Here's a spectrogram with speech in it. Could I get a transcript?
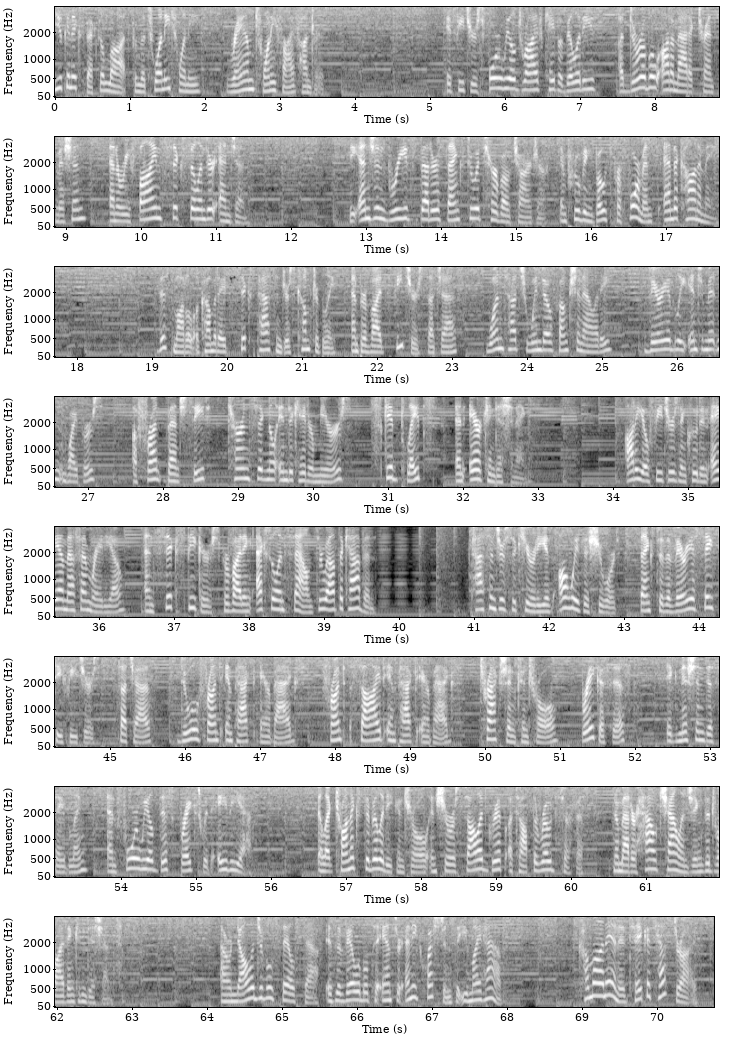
You can expect a lot from the 2020 Ram 2500. It features four-wheel drive capabilities, a durable automatic transmission, and a refined six-cylinder engine. The engine breathes better thanks to a turbocharger, improving both performance and economy. This model accommodates six passengers comfortably and provides features such as one-touch window functionality, variably intermittent wipers, a front bench seat, turn signal indicator mirrors, skid plates, and air conditioning. Audio features include an AM-FM radio and six speakers providing excellent sound throughout the cabin. Passenger security is always assured thanks to the various safety features such as dual front impact airbags, front side impact airbags, traction control, brake assist, ignition disabling, and four-wheel disc brakes with ABS. Electronic stability control ensures solid grip atop the road surface, no matter how challenging the driving conditions. Our knowledgeable sales staff is available to answer any questions that you might have. Come on in and take a test drive.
